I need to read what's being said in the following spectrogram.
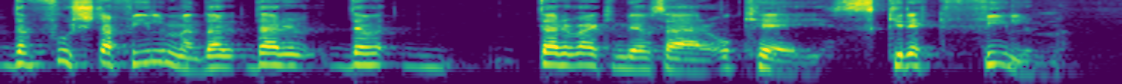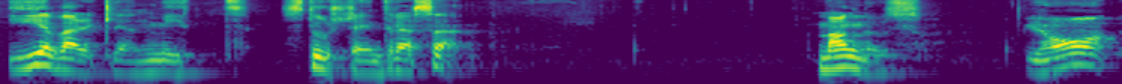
den första filmen där, där, där, där det verkligen blev så här, okej, skräckfilm är verkligen mitt största intresse. Magnus. Ja,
